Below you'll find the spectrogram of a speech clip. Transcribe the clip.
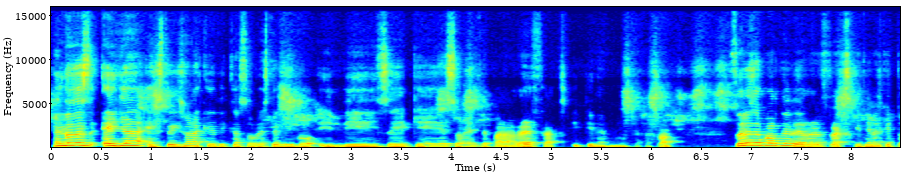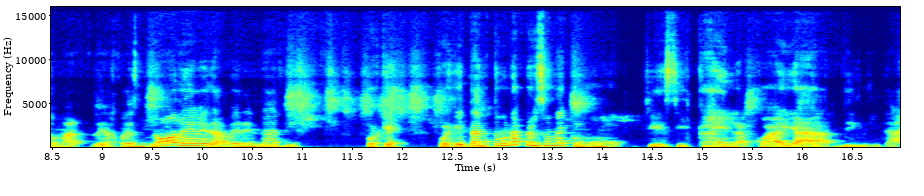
Entonces, ella este, hizo una crítica sobre este libro y dice que es solamente para red flags y tiene mucha razón. Son esa parte de red flags que tienes que tomar de las cuales no debe de haber en nadie. ¿Por qué? Porque tanto una persona como Jessica, en la cual la dignidad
